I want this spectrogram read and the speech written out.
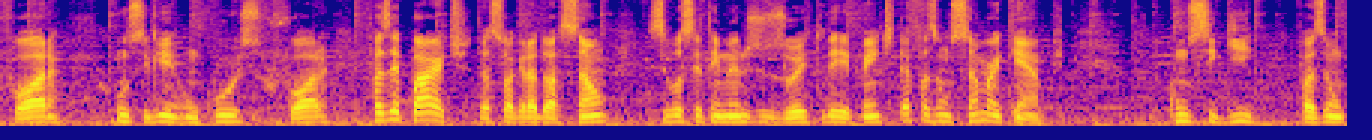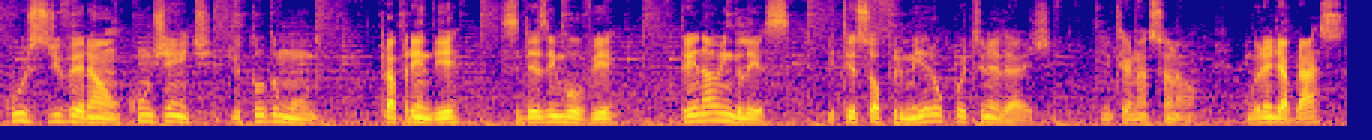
fora, conseguir um curso fora, fazer parte da sua graduação. Se você tem menos de 18, de repente até fazer um summer camp. conseguir fazer um curso de verão com gente de todo mundo para aprender, se desenvolver, treinar o inglês e ter sua primeira oportunidade internacional. Um grande abraço,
